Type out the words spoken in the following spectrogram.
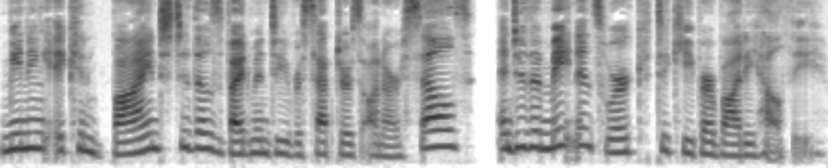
meaning it can bind to those vitamin D receptors on our cells and do the maintenance work to keep our body healthy.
